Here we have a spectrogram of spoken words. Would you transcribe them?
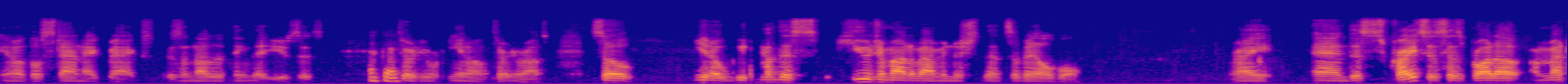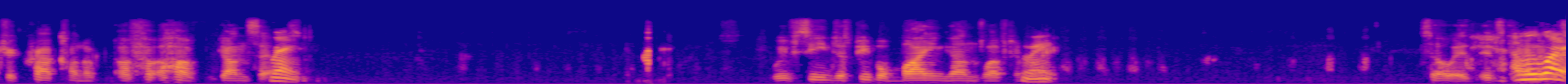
you know, those STANAG mags is another thing that uses okay. 30, you know, 30 rounds. So, you know, we have this huge amount of ammunition that's available, right? and this crisis has brought out a metric crap ton of, of, of gun sales. Right. We've seen just people buying guns left and right. right. So it, it's and we want,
